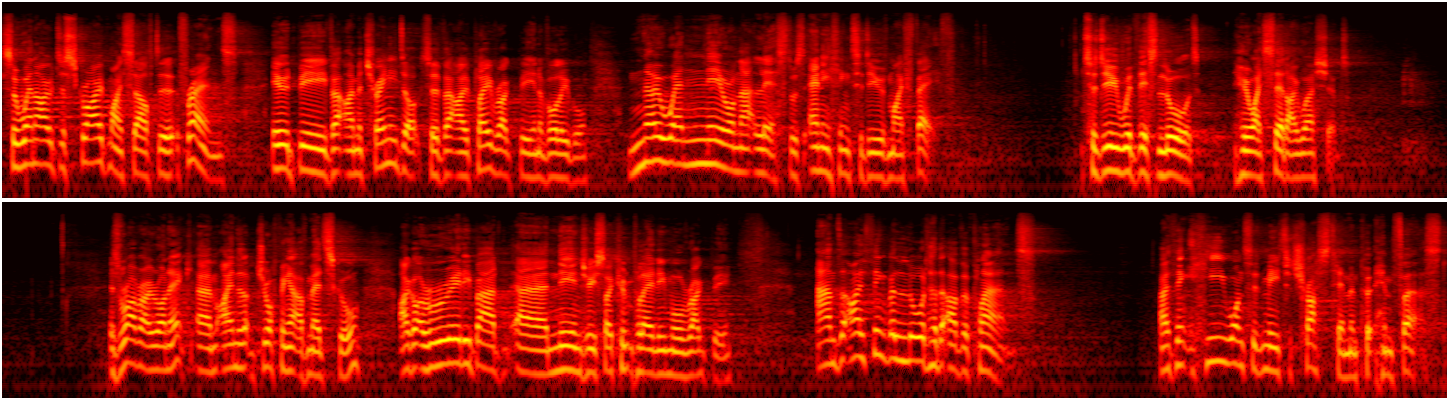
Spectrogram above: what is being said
So when I would describe myself to friends, it would be that I'm a trainee doctor, that I play rugby and a volleyball. Nowhere near on that list was anything to do with my faith, to do with this Lord who I said I worshipped. It's rather ironic. Um, I ended up dropping out of med school. I got a really bad uh, knee injury, so I couldn't play any more rugby. And I think the Lord had other plans. I think he wanted me to trust him and put him first.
